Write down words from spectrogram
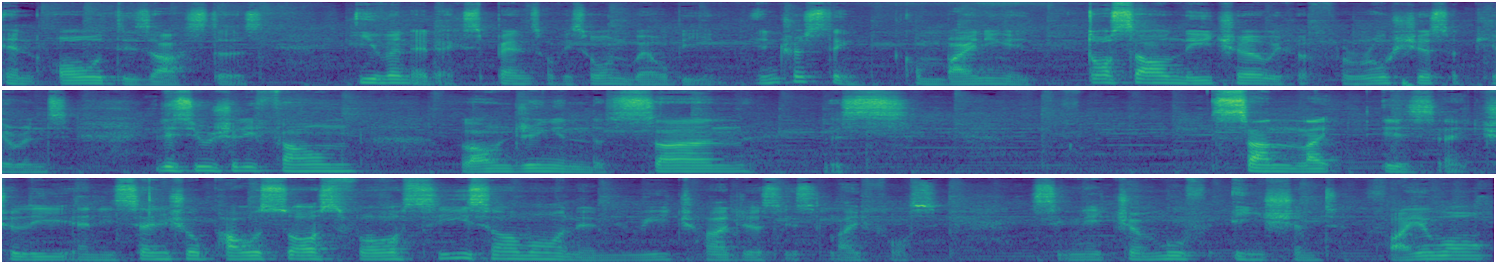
and all disasters, even at the expense of its own well-being. Interesting, combining a docile nature with a ferocious appearance, it is usually found lounging in the sun. Sunlight is actually an essential power source for Seasarmon and recharges its life force. Signature move Ancient Firewall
